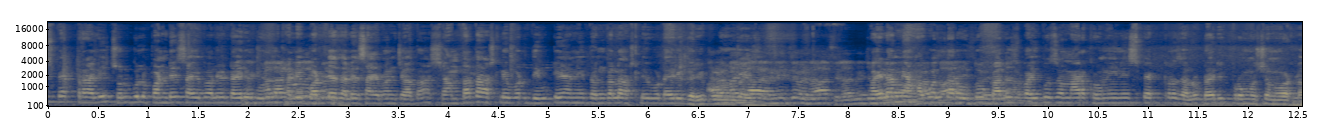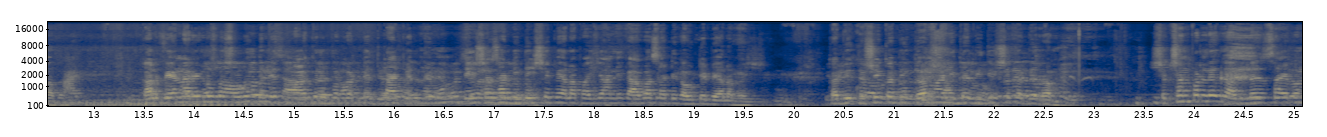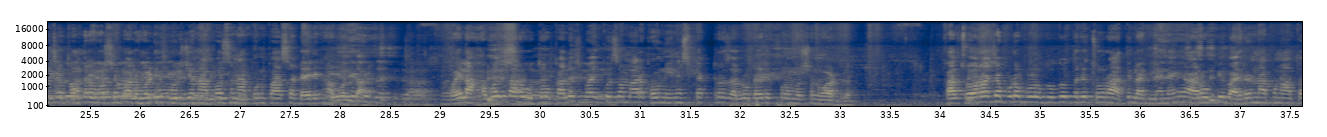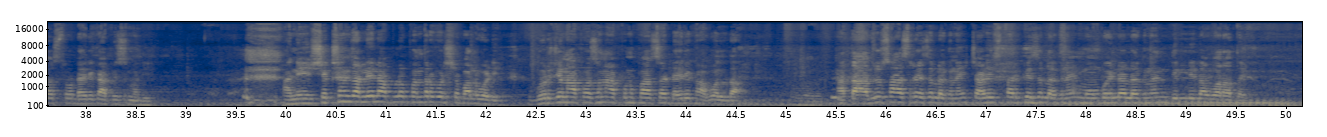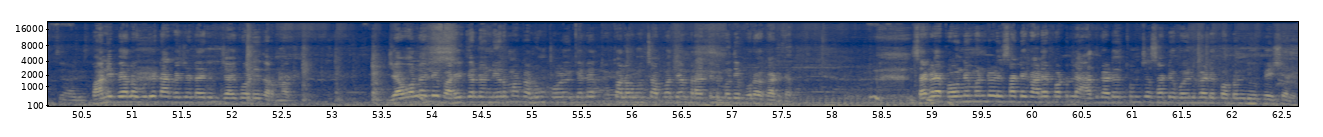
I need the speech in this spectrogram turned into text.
Inspector आले चुलगुल पांडे साहेब आले direct गुरु खाली बदल्या झाले. साहेबांच्या आता. शांतता असल्यावर ड्युटी आणि दंगल असल्यावर डायरेक्ट घरी पळून जायचं. पहिला मी हवालदार होतो कालच बायकोचा मार खाऊन इन्स्पेक्टर झालो डायरेक्ट प्रमोशन वाढलं होतं काल पेणारे लोक सोडून दिलेत माळकरी पकडलेत काय पेत नाही म्हणून. देशासाठी देशे प्यायला पाहिजे आणि गावासाठी गावठे प्यायला पाहिजे. कभी खुशी कभी गम आणि कधी दिवशी कधी रम. शिक्षण पण लय झालं साहेबांचं पंधरा वर्ष बालवाडी गुरुजनापासून आपण पासा डायरेक्ट हवलदार. पहिला हवलदार होतो कालच बायकोचा मार खाऊन इन्स्पेक्टर झालो डायरेक्ट प्रमोशन वाढलं. काल चोराच्या पुढे पळत होतो तरी चोर हाती लागले नाही. आरोपी बाहेरून आपण आता असतो डायरेक्ट ऑफिसमध्ये आणि शिक्षण झालेलं आपलं पंधरा वर्ष बालवाडी. गुरुजनापासून आपण पाच डायरेक्ट हवलदार. आता आजू सासऱ्याचं लग्न आहे चाळीस तारखेचं लग्न आहे मुंबईला लग्न आहे दिल्लीला वरात आहे. पाणी प्यायला उडी टाकायचे डायरेक्ट जायकवाडी धरणार जेवायला लय भारी केलं निर्मा घालून पोळे केले तुका लावून चपाती आणि राखीलमध्ये पुरा काढतात सगळ्या पाहुणे मंडळीसाठी गाड्या पाठवल्या हात गाड्या तुमच्यासाठी बैलगाडी पाठवून देऊ स्पेशल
